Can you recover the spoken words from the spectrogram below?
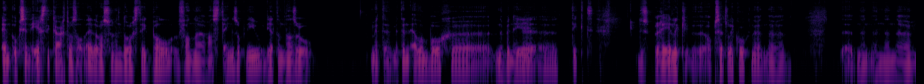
En ook zijn eerste kaart was al, hè, dat was zo'n doorsteekbal van, eh, van Stengs opnieuw. Die had hem dan zo met, de, met een elleboog eh, naar beneden eh, tikt. Dus redelijk opzettelijk ook een, een, een, een, een, ehm,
